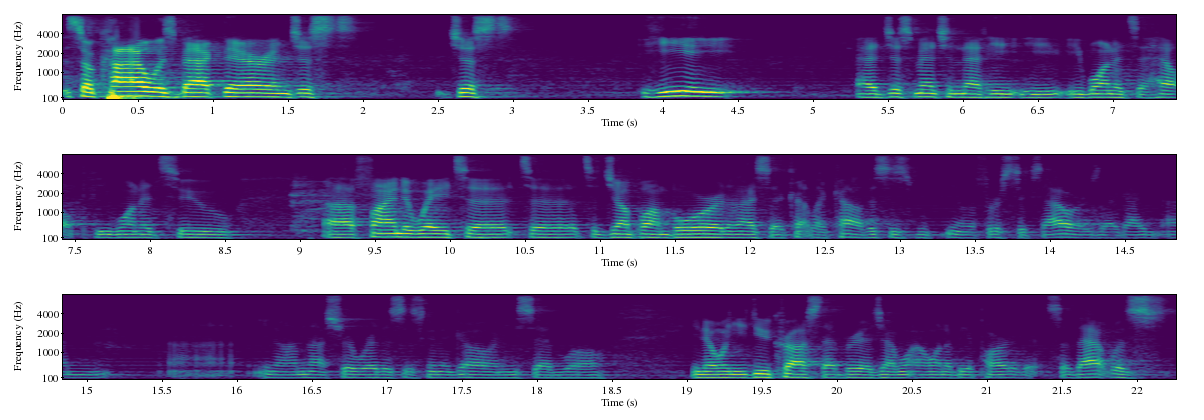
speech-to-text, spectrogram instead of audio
so Kyle was back there and just, just, he had just mentioned that he, he, he wanted to help. He wanted to uh, find a way to, to, to jump on board. And I said, like, Kyle, this is, you know, the first six hours. Like, I, am uh, you know, I'm not sure where this is going to go. And he said, well, you know, when you do cross that bridge, I, I want to be a part of it. So that was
